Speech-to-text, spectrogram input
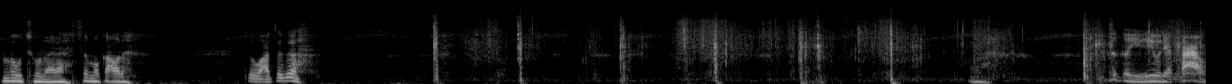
露出来了，这么高的，就挖这个。个也有点大哦，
